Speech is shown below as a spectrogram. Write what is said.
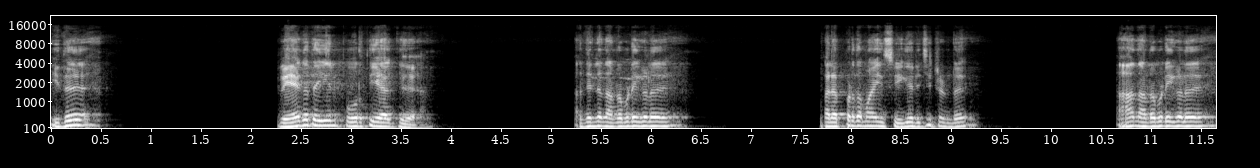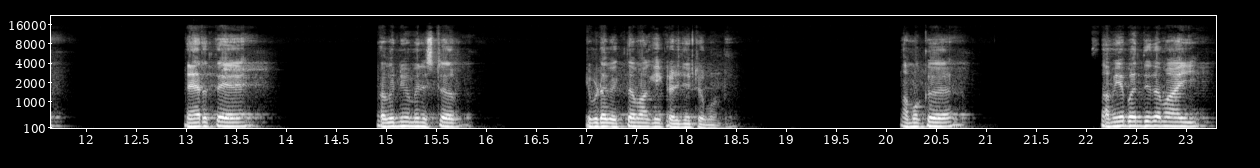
ഇത് വേഗതയിൽ പൂർത്തിയാക്കുക അതിന്റെ നടപടികൾ ഫലപ്രദമായി സ്വീകരിച്ചിട്ടുണ്ട്. ആ നടപടികൾ നേരത്തെ റവന്യൂ മിനിസ്റ്റർ ഇവിടെ വ്യക്തമാക്കി കഴിഞ്ഞിട്ടുമുണ്ട്. നമുക്ക് സമയബന്ധിതമായി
